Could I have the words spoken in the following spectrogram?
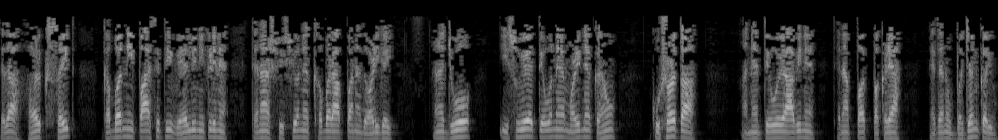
તથા હર્ખ સહિત કબરની પાસેથી વહેલી નીકળીને તેના શિષ્યોને ખબર આપવાને દોડી ગઈ. અને જુઓ, ઈસુએ તેઓને મળીને કહ્યું, કુશળતા. અને તેઓએ આવીને તેના પગ પકડ્યા ને તેનું ભજન કર્યું.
